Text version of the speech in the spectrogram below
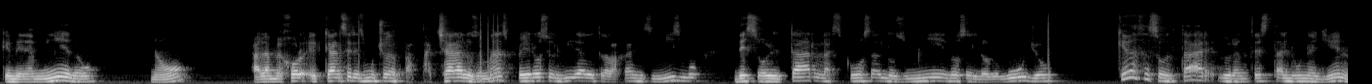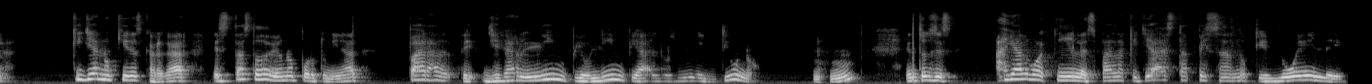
que me dan miedo? ¿No? A lo mejor el cáncer es mucho de apapachar a los demás, pero se olvida de trabajar en sí mismo, de soltar las cosas, los miedos, el orgullo. ¿Qué vas a soltar durante esta luna llena? ¿Qué ya no quieres cargar? Estás todavía en una oportunidad para llegar limpio, limpia al 2021. Entonces, hay algo aquí en la espalda que ya está pesando, que duele,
